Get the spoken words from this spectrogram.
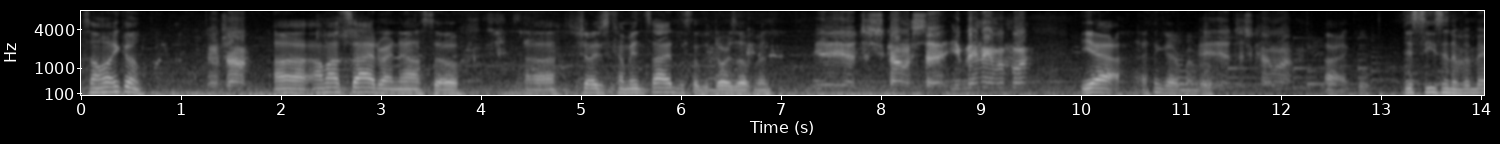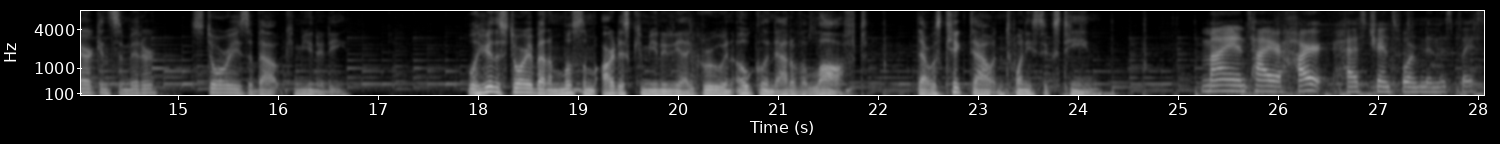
Assalamu alaikum. Hey, John. Uh, I'm outside right now, so uh, should I just come inside? Looks like the door's open. Yeah, yeah, just come and sit. You been here before? Yeah, I think I remember. Yeah, yeah, just come up. All right, cool. This season of American Submitter Stories about Community. We'll hear the story about a Muslim artist community that grew in Oakland out of a loft that was kicked out in 2016. My entire heart has transformed in this place.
